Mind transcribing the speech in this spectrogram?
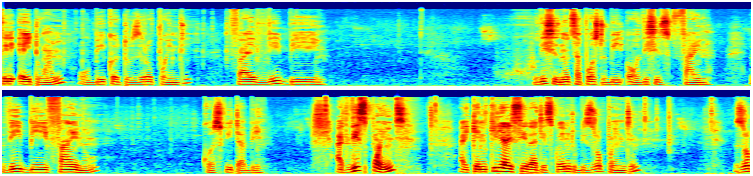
0.381 will be equal to 0 0.5 VB this is not supposed to be oh this is final. VB final cos theta b. At this point, I can clearly see that it's going to be 0, 0.9 0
